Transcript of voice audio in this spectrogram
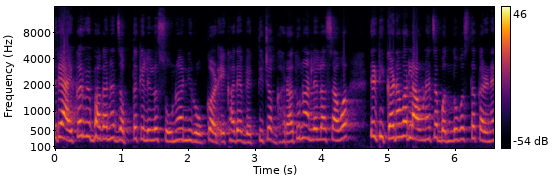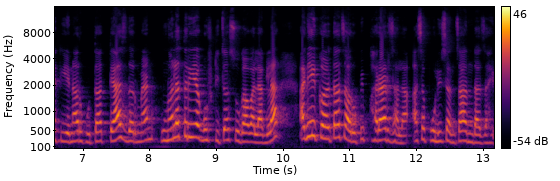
तरी आयकर विभागानं जप्त केलेलं सोनं आणि रोकड एखाद्या व्यक्तीच्या घरातून आणलेलं असावं ते ठिकाणावर लावण्याचा बंदोबस्त करण्यात येणार होता. त्याच दरम्यान कुणाला तरी या गोष्टीचा सुगावा लागला आणि हे कळताच आरोपी फरार झाला असा पोलिसांचा अंदाज आहे.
